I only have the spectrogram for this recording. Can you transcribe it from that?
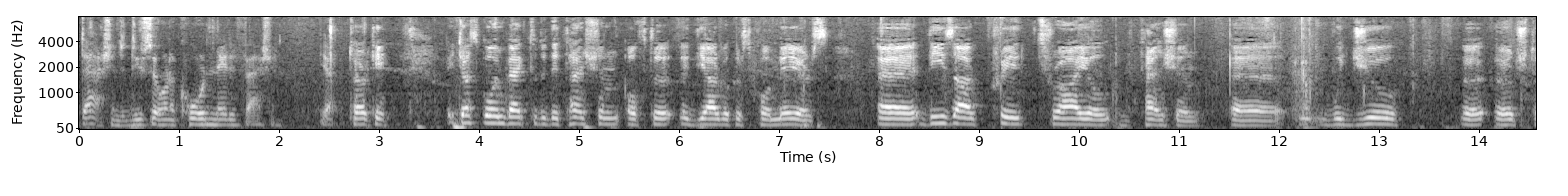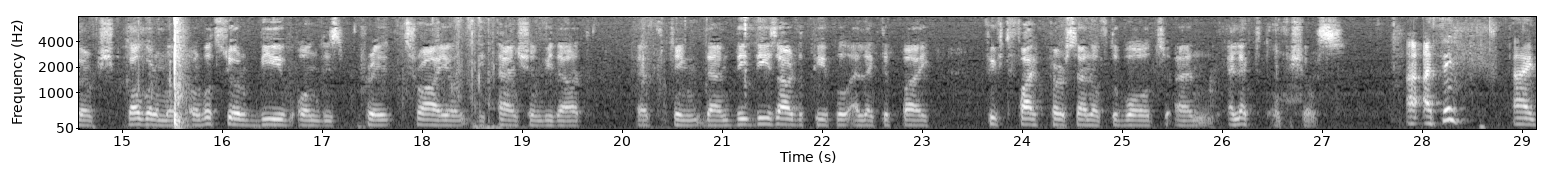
Daesh and to do so in a coordinated fashion. Yeah. Turkey. Just going back to the detention of the uh, Diyarbakir Spor mayors, uh, these are pre-trial detention. Uh, would you uh, urge Turkish government, or what's your view on this pre-trial detention without uh, putting them? The, these are the people elected by 55% of the vote and elected officials. I, think I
